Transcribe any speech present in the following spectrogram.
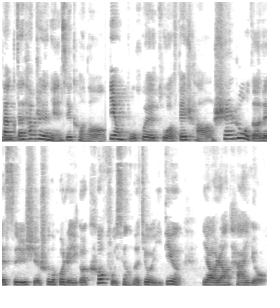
但在他们这个年纪，可能并不会做非常深入的类似于学术。或者一个科普性的，就一定要让他有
